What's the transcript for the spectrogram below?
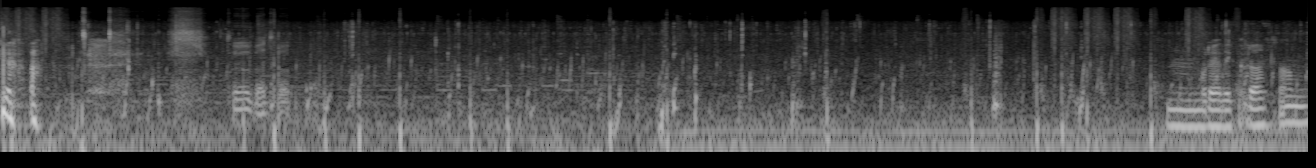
Tövbe tövbe. Da kırarsam mı?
